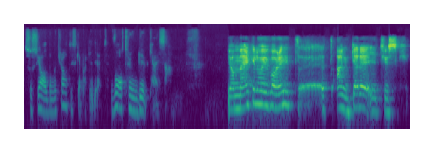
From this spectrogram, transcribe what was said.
Socialdemokratiska partiet? Vad tror du, Kajsa? Ja, Merkel har ju varit eh, ett ankare i tysk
